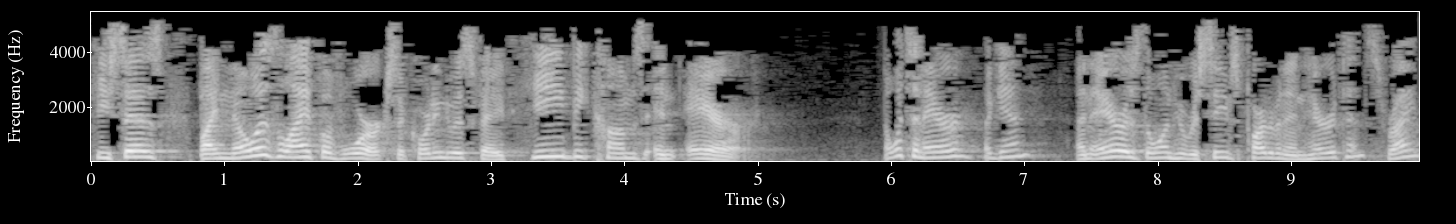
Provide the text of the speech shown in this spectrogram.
He says, by Noah's life of works, according to his faith, he becomes an heir. Now, what's an heir again? An heir is the one who receives part of an inheritance, right?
